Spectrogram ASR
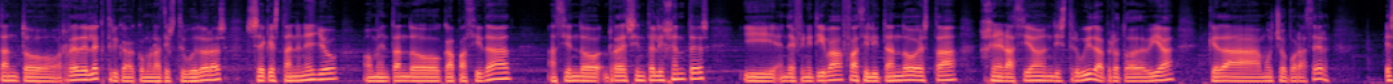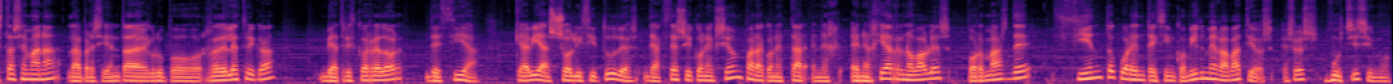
tanto red eléctrica como las distribuidoras sé que están en ello, aumentando capacidad, haciendo redes inteligentes y en definitiva facilitando esta generación distribuida, pero todavía queda mucho por hacer. Esta semana la presidenta del grupo Red Eléctrica, Beatriz Corredor, decía que había solicitudes de acceso y conexión para conectar energías renovables por más de 145.000 megavatios. Eso es muchísimo.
